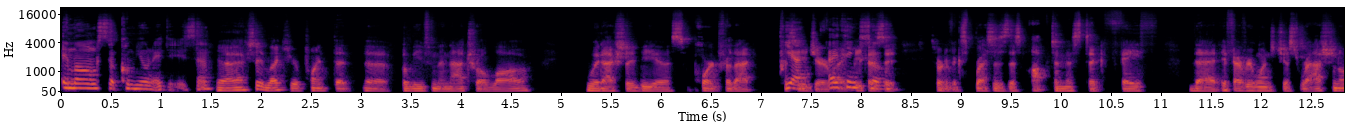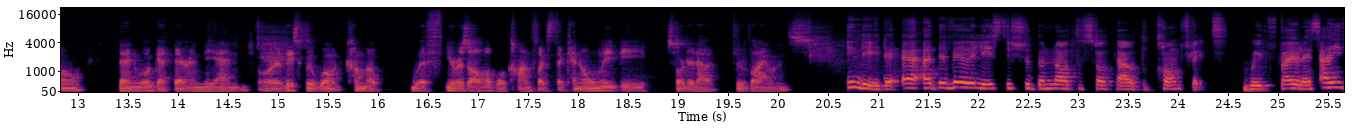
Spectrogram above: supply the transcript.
amongst communities. Yeah, I actually like your point that the belief in the natural law would actually be a support for that procedure, yeah, right? I think because so. it sort of expresses this optimistic faith that if everyone's just rational, then we'll get there in the end, or at least we won't come up with irresolvable conflicts that can only be sorted out through violence. Indeed. At the very least, you should not sort out conflicts with violence. I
